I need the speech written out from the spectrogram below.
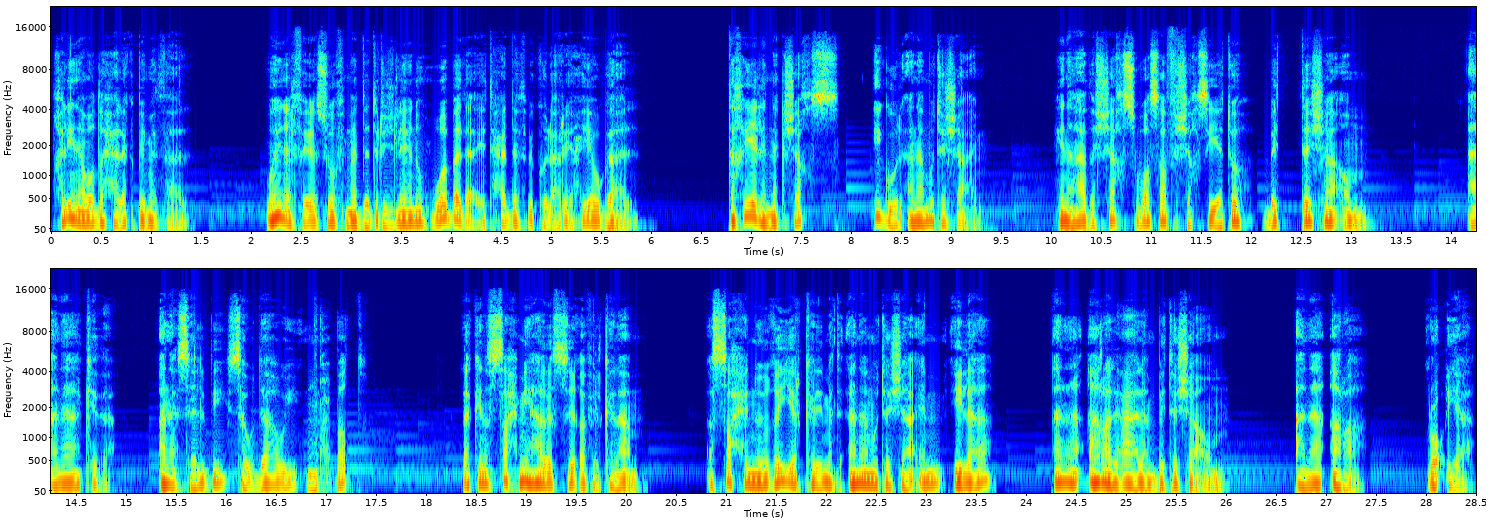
خليني أوضحها لك بمثال. وهنا الفيلسوف مدد رجلينه وبدأ يتحدث بكل أريحية وقال تخيل أنك شخص يقول أنا متشائم. هنا هذا الشخص وصف شخصيته بالتشاؤم. أنا كذا. أنا سلبي سوداوي محبط. لكن الصح مي هذه الصيغة في الكلام. الصح أنه يغير كلمة أنا متشائم إلى أنا أرى العالم بتشاؤم. أنا أرى رؤية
